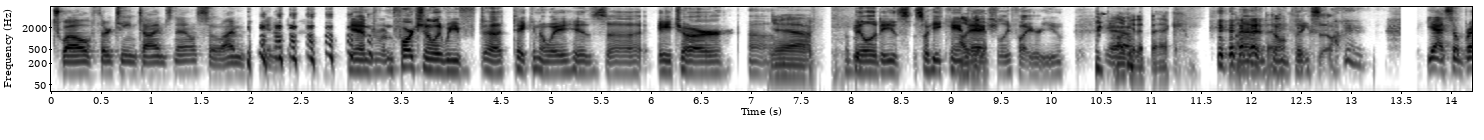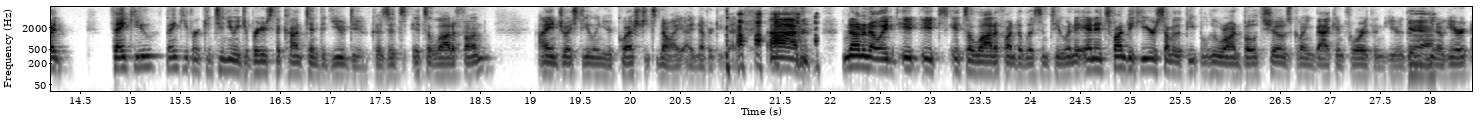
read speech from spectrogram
12 13 times now so I'm you know And unfortunately, we've uh, taken away his uh, HR um, yeah, abilities, so he can't get it. actually fire you. yeah. I'll get it back. I bet. don't think so. yeah so Brent thank you thank you for continuing to produce the content that you do because it's it's a lot of fun I enjoy stealing your questions no I, I never do that uh, no no no it, it it's it's a lot of fun to listen to and and it's fun to hear some of the people who are on both shows going back and forth and hear them Yeah. you know hear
